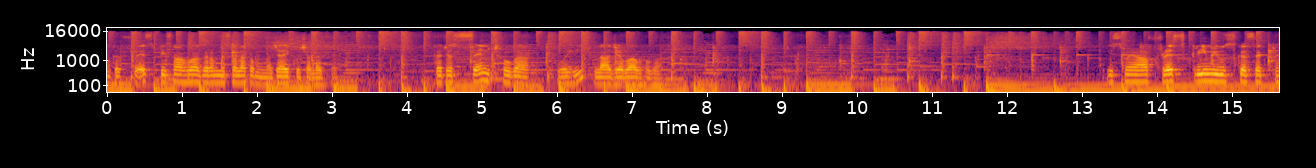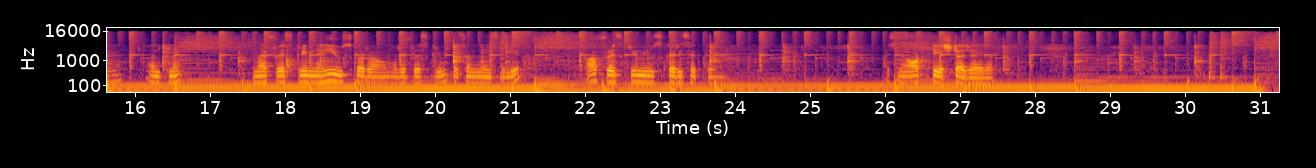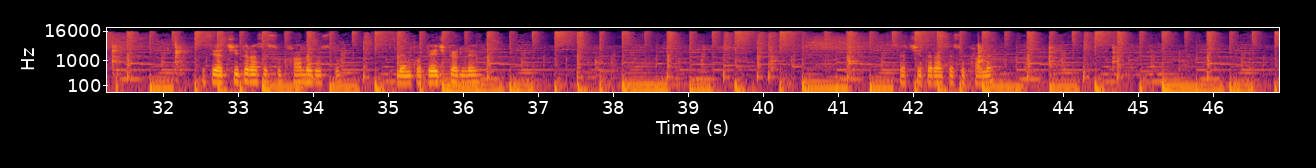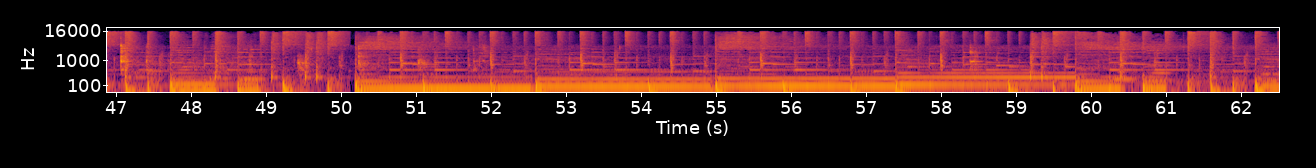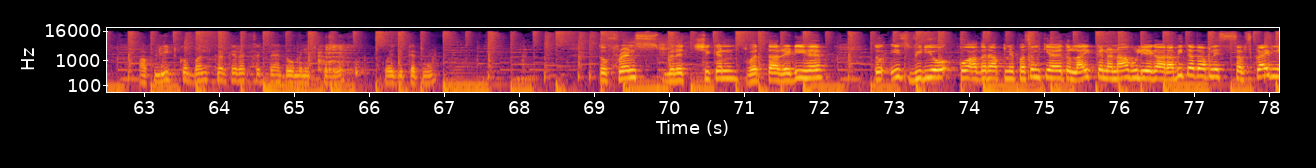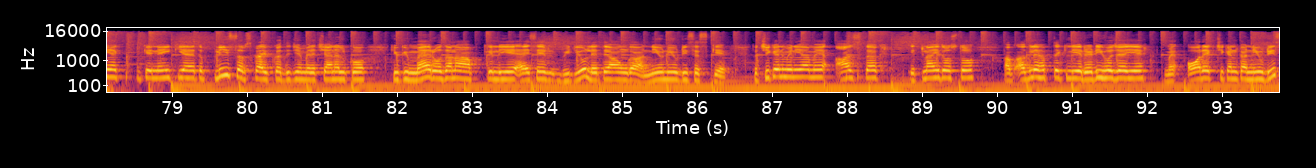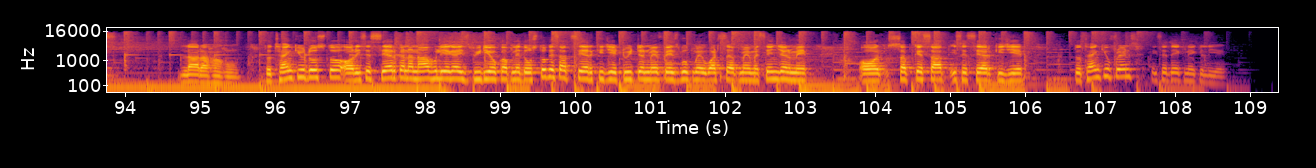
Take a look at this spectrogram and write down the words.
मगर फ्रेश पिसा हुआ गरम मसाला का मज़ा ही कुछ अलग है। इसका जो सेंट होगा, वही लाजवाब होगा। इसमें आप फ्रेश क्रीम यूज़ कर सकते हैं, अंत में। मैं फ्रेश क्रीम नहीं यूज़ कर रहा हूँ, मुझे फ्रेश क्रीम पसंद नहीं, इसलिए आप फ्रेश क्रीम यूज़ कर ही सकते हैं। इसमें और टेस्ट आ जाएगा। इसे अच्छी तरह से सुखा लो दोस्तों। फ्लेम को तेज कर ले। इसे अच्छी तरह से सुखा ले। आप लीड को बंद करके रख सकते हैं दो मिनट के लिए, कोई दिक्कत नहीं। तो फ्रेंड्स मेरे चिकन भरता रेडी है। तो इस वीडियो को अगर आपने पसंद किया है तो लाइक करना ना भूलिएगा। और अभी तक आपने सब्सक्राइब नहीं के नहीं किया है तो प्लीज़ सब्सक्राइब कर दीजिए मेरे चैनल को, क्योंकि मैं रोज़ाना आपके लिए ऐसे वीडियो लेते आऊँगा न्यू न्यू डिशेस के। तो चिकन मिनिया में आज तक इतना ही दोस्तों। अब अगले हफ़्ते के लिए रेडी हो जाइए। मैं और एक चिकन का न्यू डिश ला रहा हूँ। तो थैंक यू दोस्तों, और इसे शेयर करना ना भूलिएगा इस वीडियो को। अपने दोस्तों के साथ शेयर कीजिए ट्विटर में फेसबुक में व्हाट्सएप में मैसेंजर में, और सबके साथ इसे शेयर कीजिए। तो थैंक यू फ्रेंड्स इसे देखने के लिए।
